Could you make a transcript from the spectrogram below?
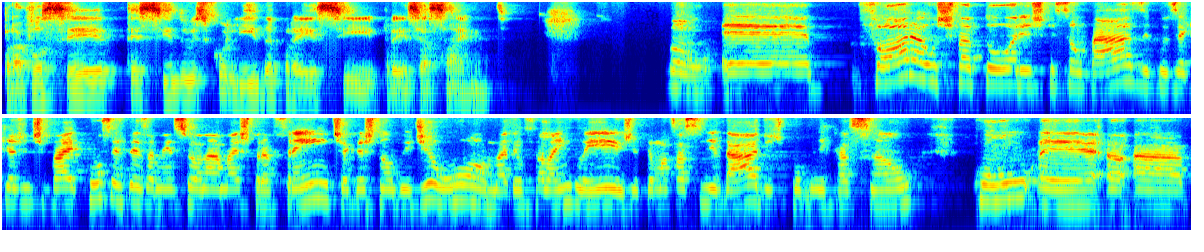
para você ter sido escolhida para esse, esse assignment. Bom, é, fora os fatores que são básicos, é que a gente vai com certeza mencionar mais para frente, a questão do idioma, de eu falar inglês, de ter uma facilidade de comunicação com é, a,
